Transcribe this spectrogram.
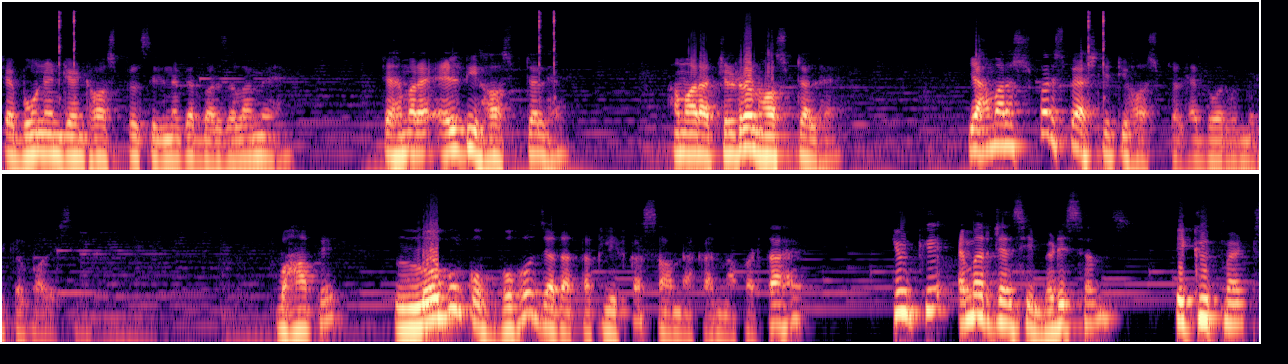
चाहे bone and joint hospital Srinagar Barzulla में है, चाहे हमारा एल हॉस्पिटल है, हमारा चिल्ड्रन हॉस्पिटल है, या हमारा सुपर स्पेशलिटी हॉस्पिटल है गवर्नमेंट मेडिकल कॉलेज श्रीनगर, वहाँ पे लोगों को बहुत ज़्यादा तकलीफ़ का सामना करना पड़ता है, क्योंकि emergency medicine equipments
